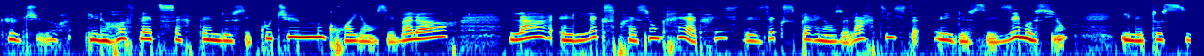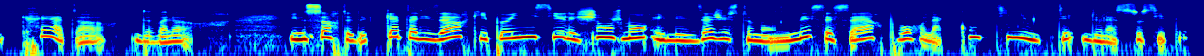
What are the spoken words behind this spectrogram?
culture. Il reflète certaines de ses coutumes, croyances et valeurs. L'art est l'expression créatrice des expériences de l'artiste et de ses émotions. Il est aussi créateur de valeurs. Une sorte de catalyseur qui peut initier les changements et les ajustements nécessaires pour la continuité de la société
